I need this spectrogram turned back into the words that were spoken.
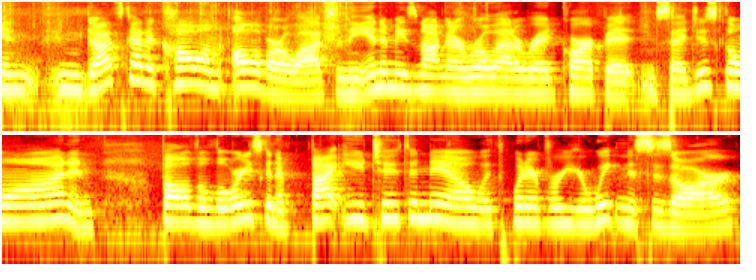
And, and God's got a call on all of our lives, and the enemy's not going to roll out a red carpet and say, just go on and follow the Lord. He's going to fight you tooth and nail with whatever your weaknesses are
